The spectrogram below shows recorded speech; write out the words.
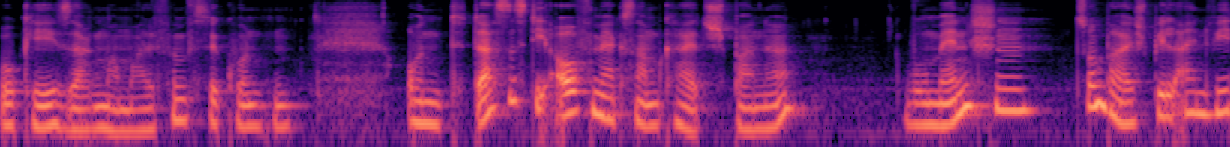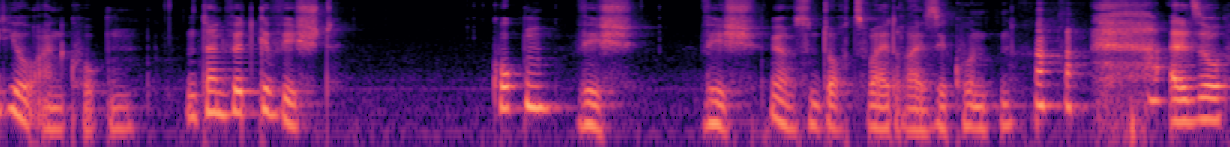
Okay, sagen wir mal fünf Sekunden. Und das ist die Aufmerksamkeitsspanne, wo Menschen zum Beispiel ein Video angucken und dann wird gewischt. Gucken, wisch, wisch. Ja, es sind doch zwei, drei Sekunden. also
